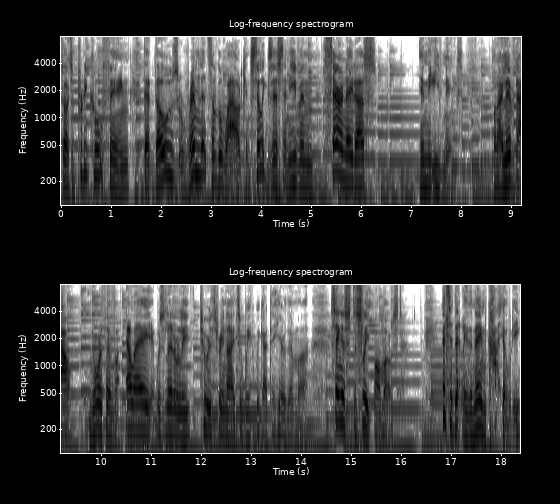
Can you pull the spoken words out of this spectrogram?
So it's a pretty cool thing that those remnants of the wild can still exist and even serenade us in the evenings. When I lived out north of LA, it was literally two or three nights a week we got to hear them uh, sing us to sleep almost. Incidentally, the name coyote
